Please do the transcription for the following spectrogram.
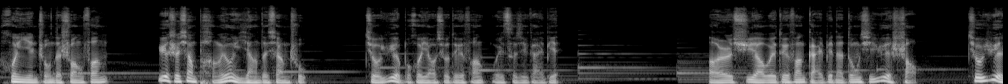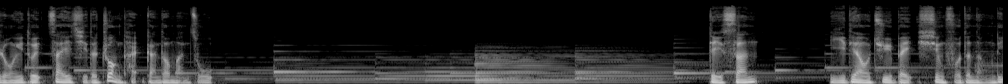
婚姻中的双方，越是像朋友一样的相处，就越不会要求对方为自己改变。而需要为对方改变的东西越少，就越容易对在一起的状态感到满足。第三，一定要具备幸福的能力。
